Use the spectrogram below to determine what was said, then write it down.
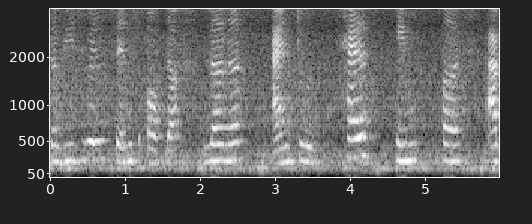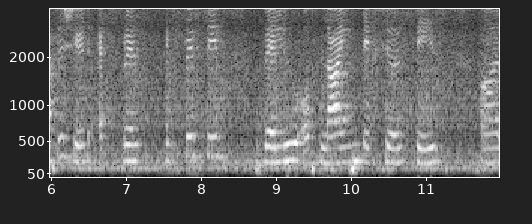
the visual sense of the learner and to help him her appreciate express expressive value of line texture space uh,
